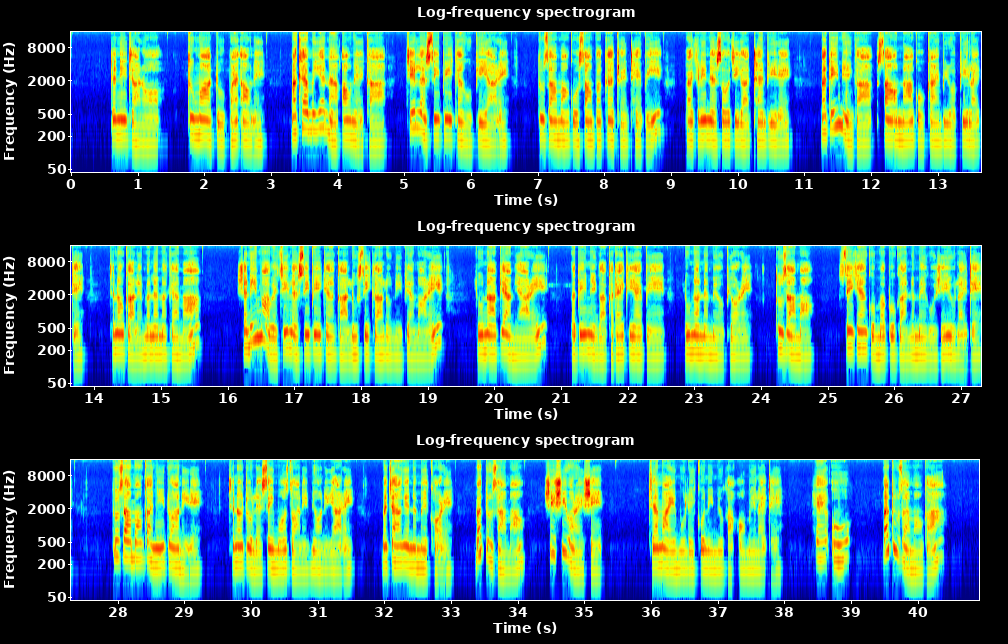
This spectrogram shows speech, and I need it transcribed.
တနေ့ကြတော့သူမတူဘိုင်းအောင်နေမခံမရက်နံအောင်တဲ့အခါကျေးလက်စီးပြီးခန့်ကိုပြေးရတယ်။သူစားမောင်ကိုစောင်းဘက်ကတ်တွင်ထည့်ပြီးဘိုက်ကလေးနဲ့စောကြီးကထမ်းပြေးတယ်။ မသိမြင်ကစောင်းအနားကိုကင်ပြီးတော့ပြေးလိုက်တယ်။ကျွန်ုပ်ကလည်းမလန့်မကန့်ပါ။ယနေ့မှပဲကျေးလက်စီးပြီးခန့်ကလူစီကားလိုနေပြန်ပါတယ်။လူနာပြများတယ်။မသိမြင်ကကြိုက်ကြိုက်ပင်လူနာနာမည်ကိုပြောတယ်။သူစားမောင်စေကန်းကိုမပုကနာမည်ကိုရေးယူလိုက်တယ်။သူစားမောင်ကညှီးတွားနေတယ်။ကျွန်ုပ်တို့လည်းစိတ်မောစွာနဲ့မျှော်နေရတယ်။မကြခင်နမစ်ခေါ်တယ်။မတ်သူစာမောင်ရှိရှိပါရဲ့ရှင်။ကျမ်းမာရေးမူလေးကိုနေမျိုးကအော်မေးလိုက်တယ်။ဟဲအိုးမတ်သူစာမောင်က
